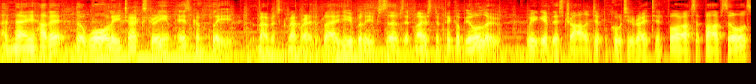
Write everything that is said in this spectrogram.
And there you have it, the Whorleater Extreme is complete. Remember to commemorate the player you believe deserves it most and pick up your loot. We give this trial a difficulty rating 4 out of 5 swords,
